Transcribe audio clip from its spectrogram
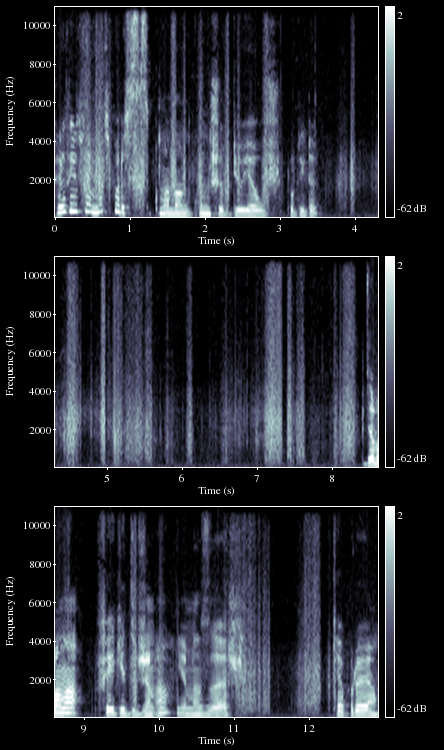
Karadeniz nasıl böyle sıkmadan konuşabiliyor ya o o? Bir de bana fake yedireceksin ha yemezler. Gel buraya.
